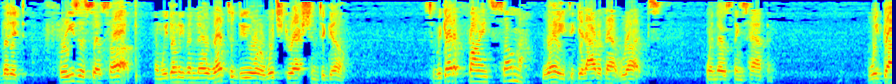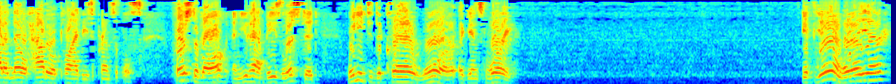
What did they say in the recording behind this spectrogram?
that it freezes us up and we don't even know what to do or which direction to go. So we got to find some way to get out of that rut when those things happen. We've got to know how to apply these principles. First of all, and you have these listed, we need to declare war against worry. If you're a worrier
